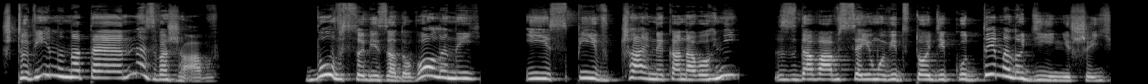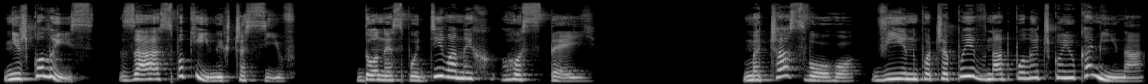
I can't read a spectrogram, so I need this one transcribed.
що він на те не зважав. Був собі задоволений, і спів чайника на вогні здавався йому відтоді куди мелодійніший, ніж колись, за спокійних часів, до несподіваних гостей. Меча свого він почепив над поличкою каміна.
